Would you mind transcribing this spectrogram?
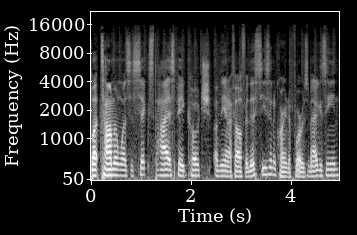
But Tomlin was the sixth highest paid coach of the NFL for this season, according to Forbes magazine.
